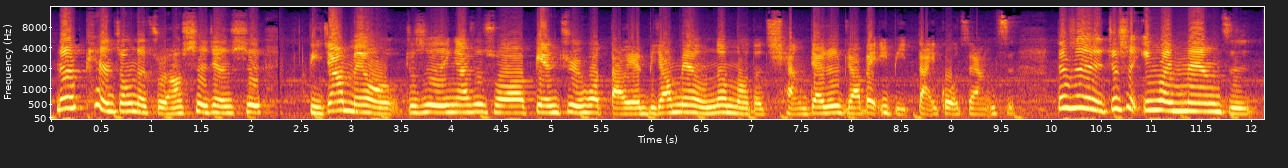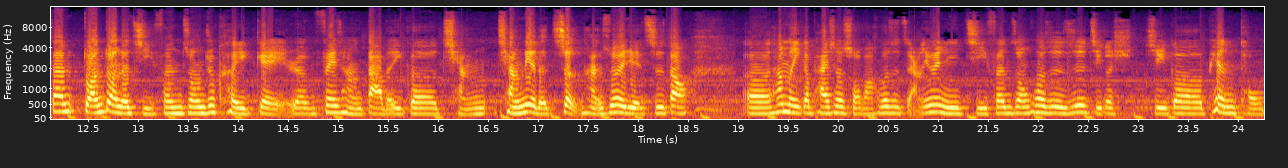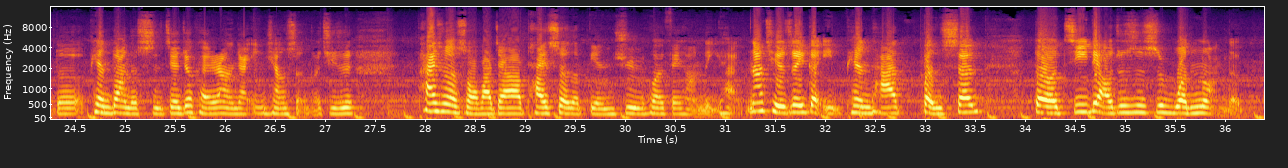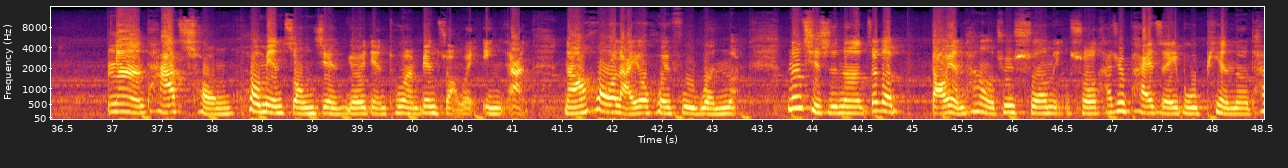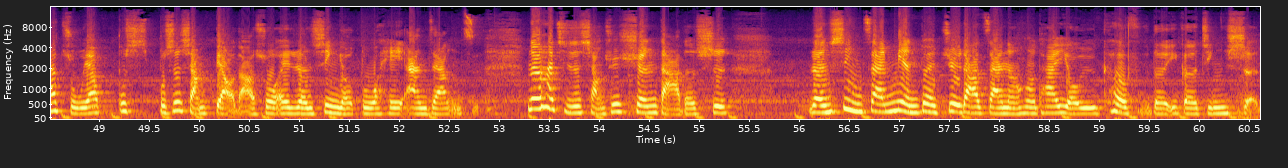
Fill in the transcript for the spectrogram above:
那片中的主要事件是比较没有，就是应该是说编剧或导演比较没有那么的强调，就是比较被一笔带过这样子。但是就是因为那样子，在短短的几分钟就可以给人非常大的一个强强烈的震撼，所以也知道。呃，他们一个拍摄手法或是怎样，因为你几分钟或者是几个几个片头的片段的时间，就可以让人家印象深刻。其实拍摄手法加拍摄的编剧会非常厉害。那其实这一个影片它本身的基调就是是温暖的，那它从后面中间有一点突然变转为阴暗，然后后来又恢复温暖。那其实呢，这个。导演他有去说明说，他去拍这一部片呢，他主要不是不是想表达说，哎，人性有多黑暗这样子。那他其实想去宣达的是，人性在面对巨大灾难后，他由于克服的一个精神。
